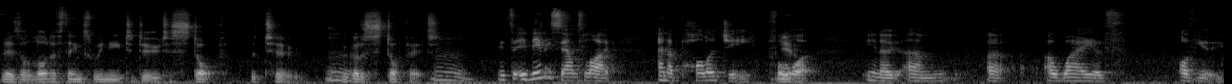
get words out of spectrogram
there's a lot of things we need to do to stop the too. Mm. We've got to stop it. Mm. It's, it nearly sounds like an apology for, yeah. you know, um, a, a way of of you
